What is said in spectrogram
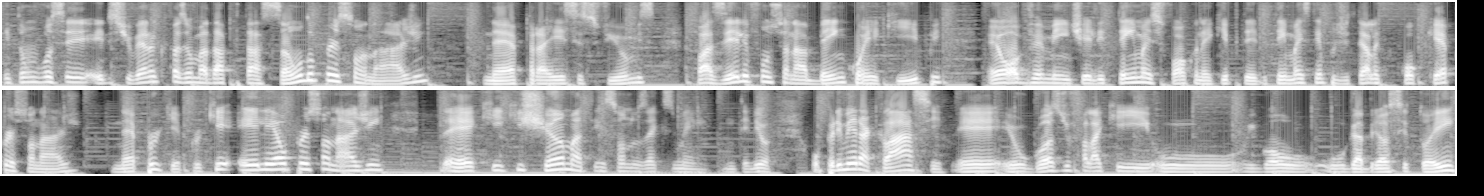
Então você, eles tiveram que fazer uma adaptação do personagem, né, para esses filmes, fazer ele funcionar bem com a equipe. É obviamente ele tem mais foco na equipe dele, tem mais tempo de tela que qualquer personagem, né? Por quê? Porque ele é o personagem é, que, que chama a atenção dos X-Men, entendeu? O Primeira Classe, é, eu gosto de falar que, o, igual o Gabriel citou aí,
